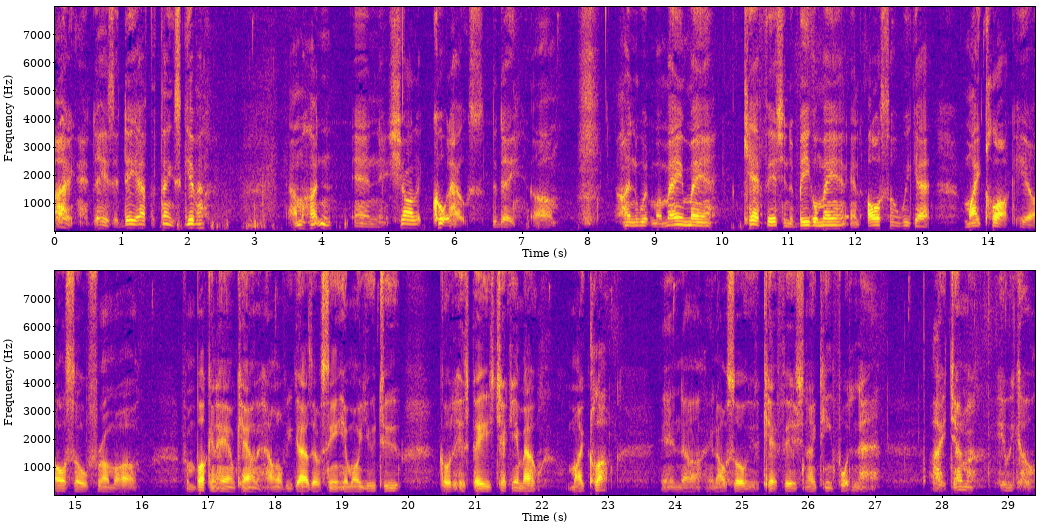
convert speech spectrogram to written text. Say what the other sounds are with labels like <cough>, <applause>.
Alright, today is the day after Thanksgiving. I'm hunting in Charlotte Courthouse today. Um, hunting with my main man, Catfish and the Beagle Man, and also we got Mike Clark here also from uh, from Buckingham County. I don't know if you guys ever seen him on YouTube. Go to his page, check him out, Mike Clark, and uh, and also Catfish 1949. Alright, gentlemen, here we go.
